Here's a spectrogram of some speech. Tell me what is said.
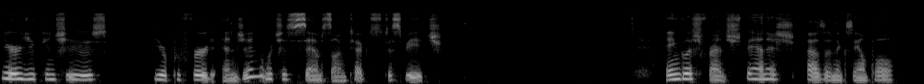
Here you can choose your preferred engine, which is Samsung text to speech. English, French, Spanish, as an example,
